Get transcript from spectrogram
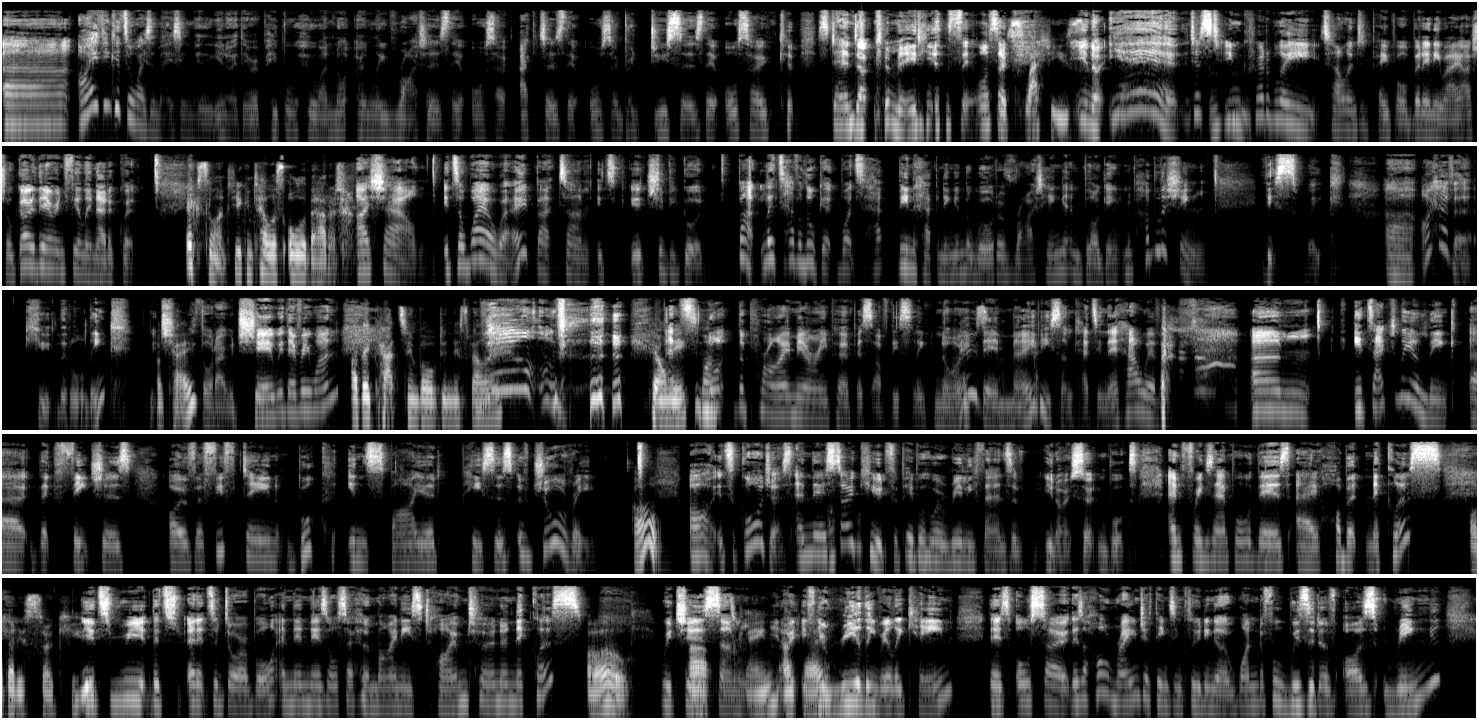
Uh, I think it's always amazing when you know there are people who are not only writers, they're also actors, they're also producers, they're also co- stand-up comedians, they're also They're slashies. you know, yeah, just Mm-hmm. incredibly talented people. But anyway, I shall go there and feel inadequate. Excellent. You can tell us all about it. I shall. It's a way away, but um, it's it should be good. But let's have a look at what's hap been happening in the world of writing and blogging and publishing this week. Uh, I have a cute little link which Okay. I thought I would share with everyone. Are there cats involved in this, Valerie? Well, Tell me. Come not the primary purpose of this link. No, there may be some cats in there. However, um, it's actually a link uh, that features over 15 book inspired pieces of jewelry. Oh, Oh, it's gorgeous. And they're so oh. cute for people who are really fans of, you know, certain books. And for example, there's a Hobbit necklace. oh, that is so cute. It's real. that's and it's adorable. And then there's also Hermione's time turner necklace oh, which Oh, is that's um, you know, if you're really really keen there's also there's a whole range of things including a wonderful wizard of oz ring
